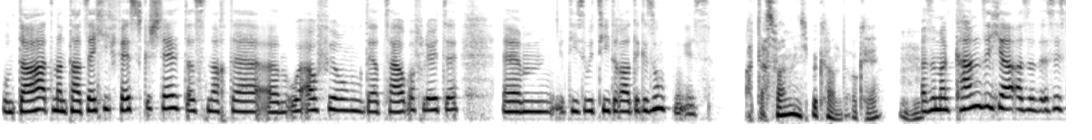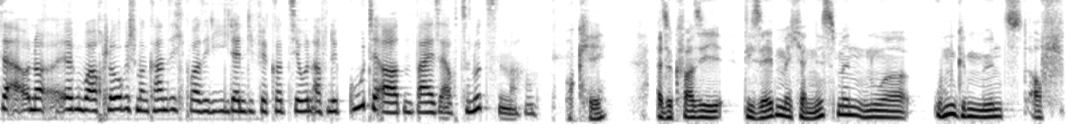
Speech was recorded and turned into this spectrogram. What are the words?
Und da hat man tatsächlich festgestellt, dass nach der ähm, Uraufführung der Zauberflöte ähm, die Suizidrate gesunken ist. Ah, das war mir nicht bekannt, okay. Mhm. Also man kann sich ja, also das ist ja auch noch irgendwo auch logisch, man kann sich quasi die Identifikation auf eine gute Art und Weise auch zu Nutzen machen. Okay. Also quasi dieselben Mechanismen, nur umgemünzt auf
